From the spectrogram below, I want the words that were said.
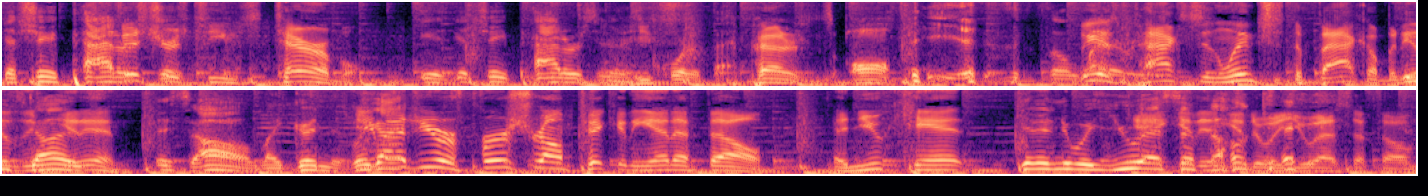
Got Shea Patterson. Fisher's team's terrible. Yeah, got Shea Patterson as He's quarterback. Patterson's awful. he is. It's He has. Paxton Lynch as the backup, but he, He doesn't does. even get in. It's oh my goodness. Can We you got imagine you're a first round pick in the NFL and you can't get into a USFL get into a. USFL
